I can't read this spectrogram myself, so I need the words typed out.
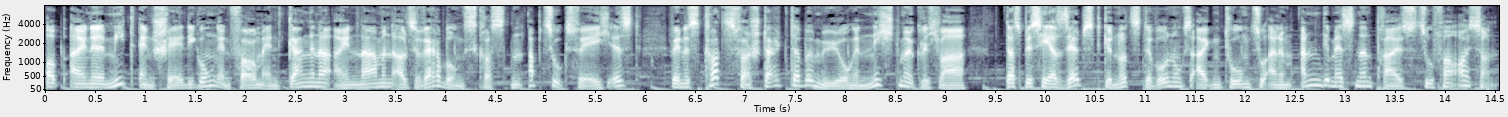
ob eine Mietentschädigung in Form entgangener Einnahmen als Werbungskosten abzugsfähig ist, wenn es trotz verstärkter Bemühungen nicht möglich war, das bisher selbst genutzte Wohnungseigentum zu einem angemessenen Preis zu veräußern.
